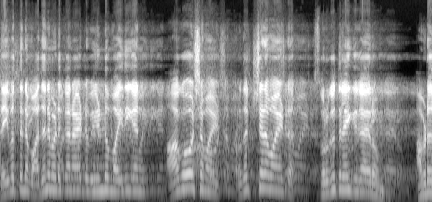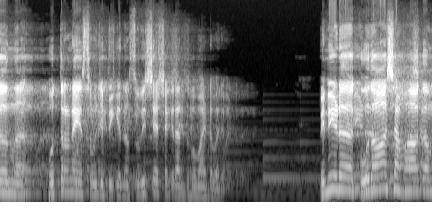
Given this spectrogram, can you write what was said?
ദൈവത്തിന്റെ വചനം എടുക്കാനായിട്ട് വീണ്ടും വൈദികൻ ആഘോഷമായിട്ട് പ്രദക്ഷിണമായിട്ട് സ്വർഗത്തിലേക്ക് കയറും. അവിടെ നിന്ന് പുത്രനെ സൂചിപ്പിക്കുന്ന സുവിശേഷ ഗ്രന്ഥവുമായിട്ട് വരും. പിന്നീട് കൂതാശ ഭാഗം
